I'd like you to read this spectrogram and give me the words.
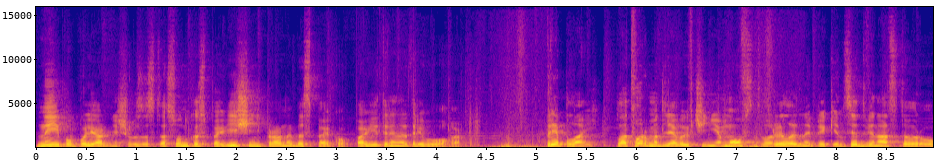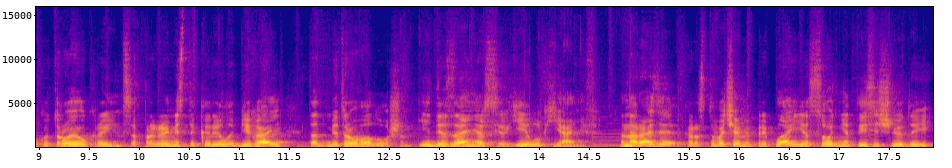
найпопулярнішого застосунку сповіщень про небезпеку повітряна тривога. Preply – платформа для вивчення мов створили наприкінці 2012 року троє українців: програмісти Кирило Бігай та Дмитро Волошин і дизайнер Сергій Лук'янів. Наразі користувачами Preply є сотні тисяч людей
